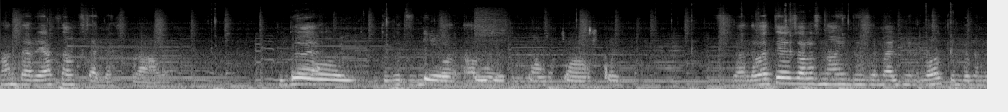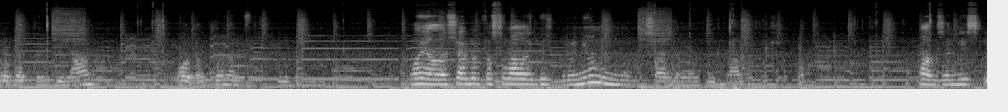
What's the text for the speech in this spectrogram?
Антар, як там в тебе справи? Тебе, Ой, тебе тут немає. Да, Давайте я зараз знайду земельний блок і будемо робити ділянку. Ой, а то нам тут. Ой, але ще би посували якусь броню на себе на тій плати. От, залізки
